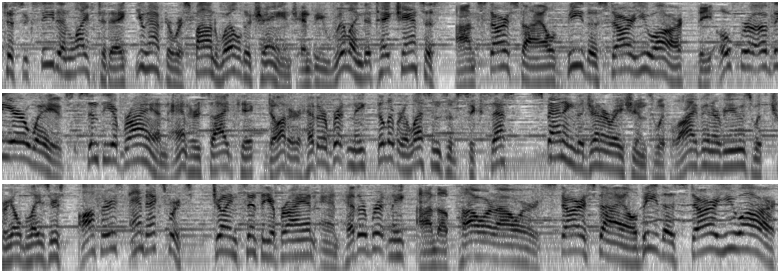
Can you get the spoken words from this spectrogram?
To succeed in life today, you have to respond well to change and be willing to take chances. On Star Style, Be the Star You Are, the Oprah of the airwaves, Cynthia Bryan, and her sidekick, daughter Heather Brittany, deliver lessons of success spanning the generations with live interviews with trailblazers, authors, and experts. Join Cynthia Bryan and Heather Brittany on the Power Hour, Star Style, Be the Star You Are,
